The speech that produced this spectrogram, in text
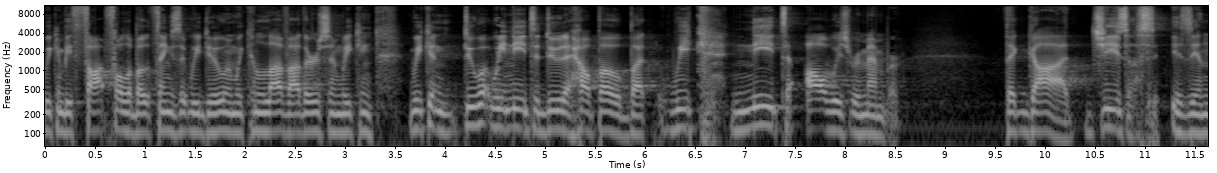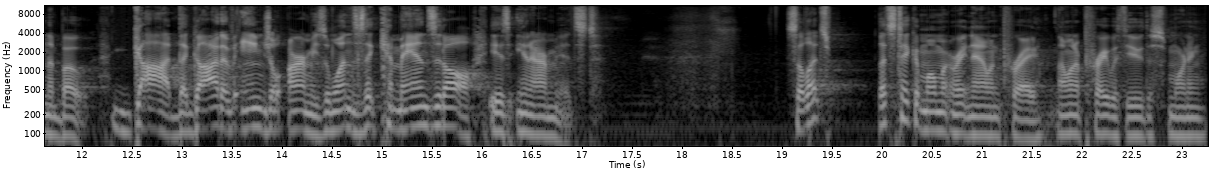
we can be thoughtful about things that we do and we can love others and we can we can do what we need to do to help out, but we need to always remember that God, Jesus is in the boat. God, the God of angel armies, the ones that commands it all, is in our midst. So let's Let's take a moment right now and pray. I want to pray with you this morning.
